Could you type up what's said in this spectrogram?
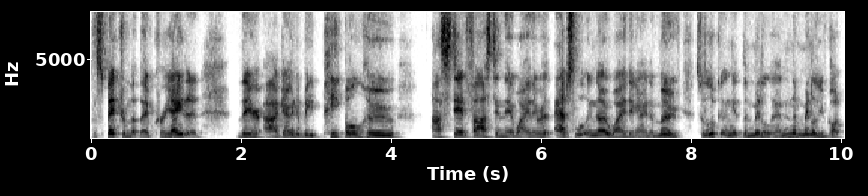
the spectrum that they've created there are going to be people who are steadfast in their way. There is absolutely no way they're going to move. So looking at the middle, and in the middle, you've got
